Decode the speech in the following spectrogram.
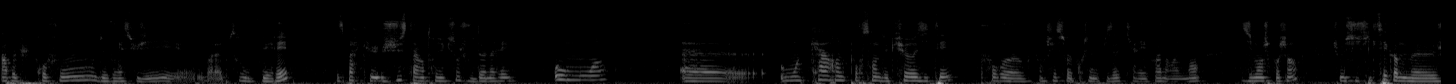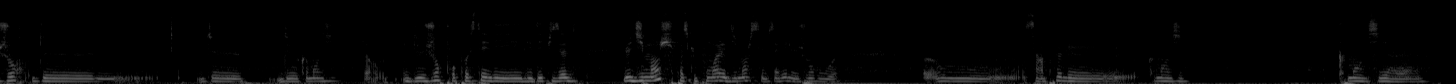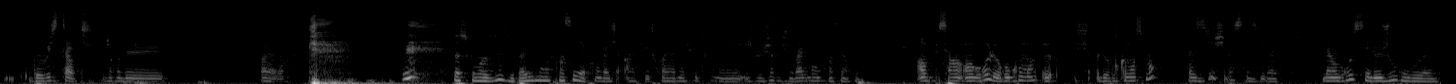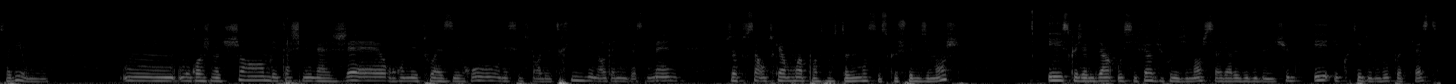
un peu plus profonds, de vrais sujets, et, euh, voilà, tout ça vous verrez. J'espère que juste à l'introduction, je vous donnerai au moins, euh, au moins 40% de curiosité pour euh, vous pencher sur le prochain épisode qui arrivera normalement dimanche prochain. Je me suis fixé comme jour de, de, de, comment on dit, genre de jour pour poster les, les épisodes le dimanche, parce que pour moi le dimanche c'est vous savez le jour où c'est un peu le, comment on dit, comment on dit, euh, the restart, genre de, oh là là. Ça, je commence bien, j'ai pas les mots en français, après on va dire, ah, elle fait trop la meuf et tout, mais je vous jure que j'ai pas les mots en français en fait. En, c'est en, gros le, recommen- euh, le recommencement, ça se dit, je sais pas si ça se dit, bref. Mais en gros, c'est le jour où, euh, vous savez, on, on, on range notre chambre, les tâches ménagères, on remet tout à zéro, on essaie de faire le tri, on organise la semaine, tout ça, tout ça. En tout cas, moi, personnellement, c'est ce que je fais le dimanche. Et ce que j'aime bien aussi faire, du coup, le dimanche, c'est regarder des vidéos YouTube et écouter de nouveaux podcasts.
